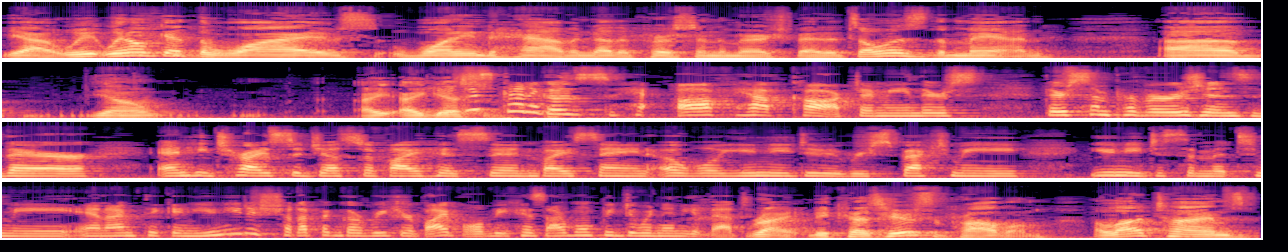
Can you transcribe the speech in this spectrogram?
yeah, we, we don't get the wives wanting to have another person in the marriage bed. It's always the man. Uh, you know, I, I guess just kind of goes off half cocked. I mean, there's there's some perversions there, and he tries to justify his sin by saying, "Oh, well, you need to respect me, you need to submit to me," and I'm thinking, you need to shut up and go read your Bible because I won't be doing any of that. Right, because here's the problem. A lot of times,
